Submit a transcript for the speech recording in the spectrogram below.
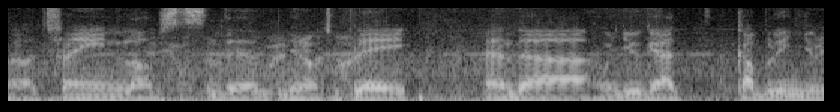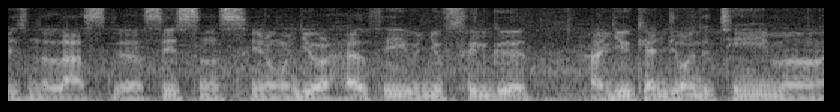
uh, train, loves the you know to play, and uh, when you get a couple injuries in the last uh, seasons, you know when you are healthy, when you feel good, and you can join the team, uh,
